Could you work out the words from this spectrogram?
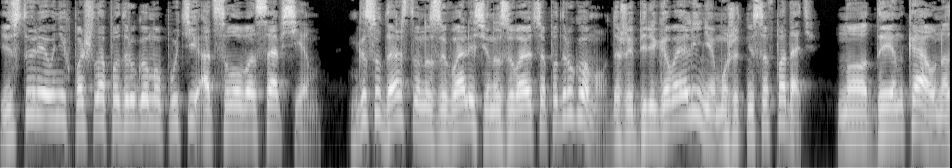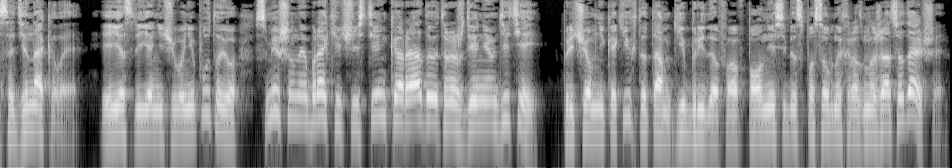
История у них пошла по другому пути от слова «совсем». Государства назывались и называются по-другому, даже береговая линия может не совпадать. Но ДНК у нас одинаковая, и если я ничего не путаю, смешанные браки частенько радуют рождением детей, причем не каких-то там гибридов, а вполне себе способных размножаться дальше.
